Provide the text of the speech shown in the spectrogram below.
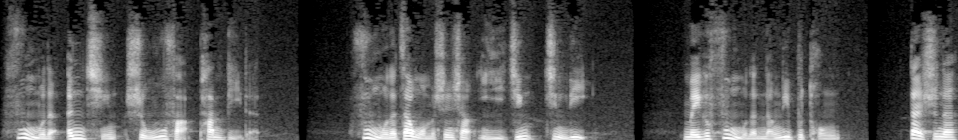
父母的恩情是无法攀比的。父母呢，在我们身上已经尽力。每个父母的能力不同，但是呢，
